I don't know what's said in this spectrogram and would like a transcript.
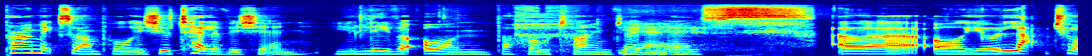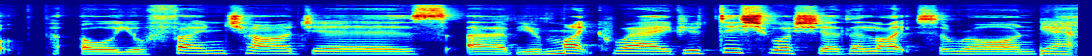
prime example is your television. You leave it on the whole time, don't yes. you? Uh, or your laptop, or your phone chargers, uh, your microwave, your dishwasher. The lights are on. Yeah.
